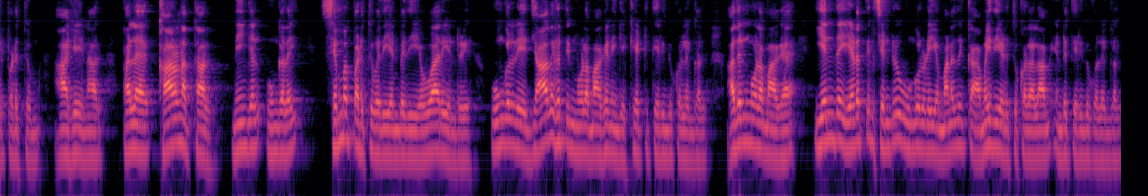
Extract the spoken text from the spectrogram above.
ஏற்படுத்தும். ஆகையினால் பல காரணத்தால் நீங்கள் உங்களை செம்மப்படுத்துவது என்பது எவ்வாறு என்று உங்களுடைய ஜாதகத்தின் மூலமாக நீங்கள் கேட்டு தெரிந்து கொள்ளுங்கள். அதன் மூலமாக எந்த இடத்தில் சென்று உங்களுடைய மனதுக்கு அமைதி எடுத்துக்கொள்ளலாம் என்று தெரிந்து கொள்ளுங்கள்.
